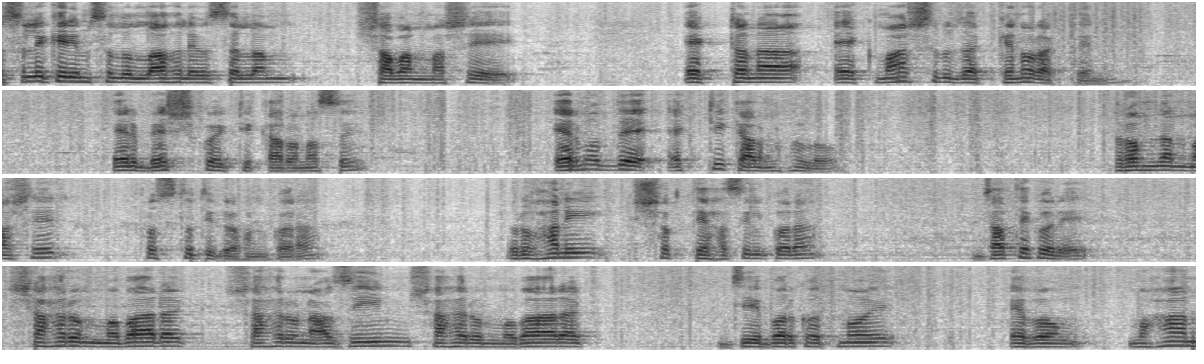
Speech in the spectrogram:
রসুল করিম সাল্লাহ আলাইসাল্লাম সাবান মাসে একটানা এক মাস রোজা কেন রাখতেন? এর বেশ কয়েকটি কারণ আছে। এর মধ্যে একটি কারণ হলো রমজান মাসের প্রস্তুতি গ্রহণ করা, রুহানি শক্তি হাসিল করা, যাতে করে শাহরুম মোবারক, শাহরুন আজিম শাহরুম মোবারক যে বরকতময় এবং মহান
